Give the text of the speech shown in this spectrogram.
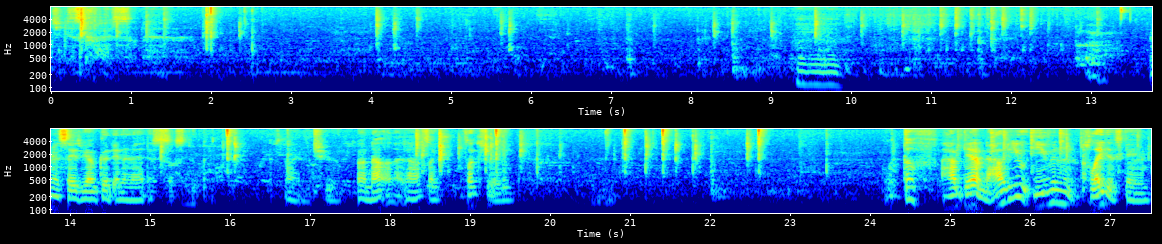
Jesus Christ, so bad. I'm gonna say is we have good internet. That's so stupid. It's not even true. Oh, now, now it's like fluctuating. What the f- how damn how do you even play this game?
